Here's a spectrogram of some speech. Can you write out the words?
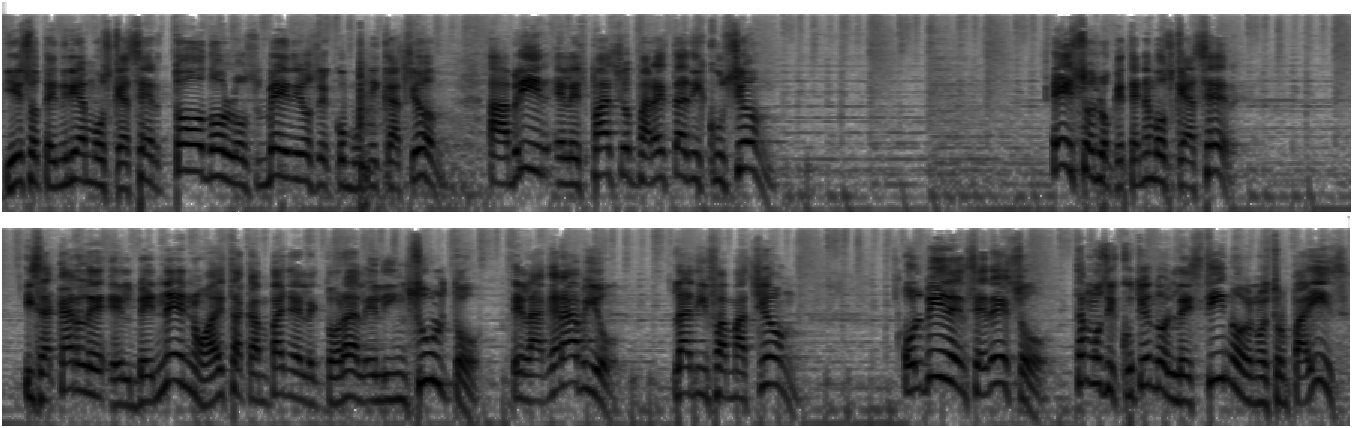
y eso tendríamos que hacer todos los medios de comunicación, abrir el espacio para esta discusión eso es lo que tenemos que hacer. Y sacarle el veneno a esta campaña electoral, el insulto, el agravio, la difamación. Olvídense de eso. Estamos discutiendo el destino de nuestro país.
